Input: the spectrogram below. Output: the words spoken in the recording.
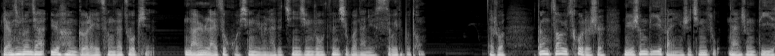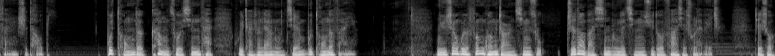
两性专家约翰·格雷曾在作品《男人来自火星，女人来自金星》中分析过男女思维的不同。他说。当遭遇挫折时，女生第一反应是倾诉，男生第一反应是逃避。不同的抗挫心态会产生两种截然不同的反应。女生会疯狂找人倾诉，直到把心中的情绪都发泄出来为止。这时候，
